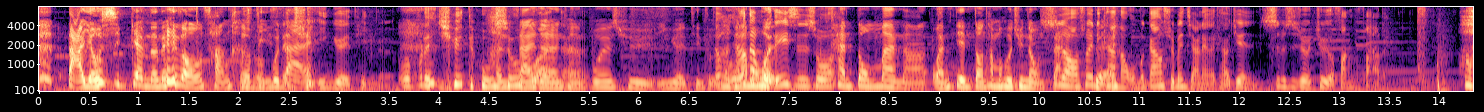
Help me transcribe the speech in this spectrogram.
打游戏 game 的那种场合比赛不能去。音乐厅了？我不能去图很书馆很？宅的人可能不会去音乐厅，但但我的意思是说，看动漫啊、玩电动，他们会去那种展。是哦，所以你对看到我们刚刚随便讲两个条件，是不是就就有方法了？哦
